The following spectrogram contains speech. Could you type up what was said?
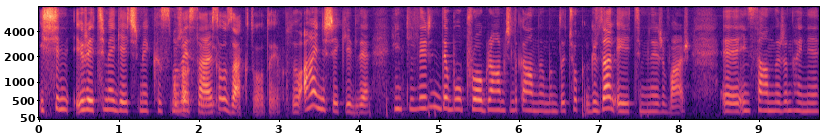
işin üretime geçme kısmı Uzak vesairesi doğuda. uzak doğuda yapılıyor. Aynı şekilde Hintlilerin de bu programcılık anlamında çok güzel eğitimleri var. Ee, insanların hani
